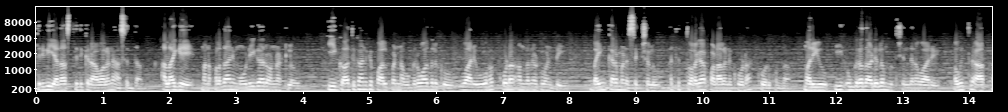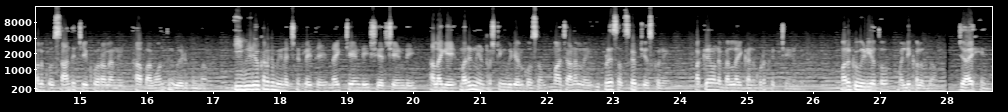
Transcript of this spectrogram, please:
తిరిగి యథాస్థితికి రావాలని ఆశిద్దాం. అలాగే మన ప్రధాని మోడీ గారు అన్నట్లు ఈ ఘాతుకానికి పాల్పడిన ఉగ్రవాదులకు వారి ఊహకు కూడా అందనటువంటి భయంకరమైన శిక్షలు అతి త్వరగా పడాలని కూడా కోరుకుందాం. మరియు ఈ ఉగ్రదాడిలో మృతి చెందిన వారి పవిత్ర ఆత్మలకు శాంతి చేకూరాలని ఆ భగవంతుని వేడుకుందాం. ఈ వీడియో కనుక మీకు నచ్చినట్లయితే లైక్ చేయండి షేర్ చేయండి. అలాగే మరిన్ని ఇంట్రెస్టింగ్ వీడియోల కోసం మా ఛానల్ని ఇప్పుడే సబ్స్క్రైబ్ చేసుకుని పక్కనే ఉన్న బెల్ ఐకాన్ కూడా క్లిక్ చేయండి. మరొక వీడియోతో మళ్ళీ కలుద్దాం. జై హింద్.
